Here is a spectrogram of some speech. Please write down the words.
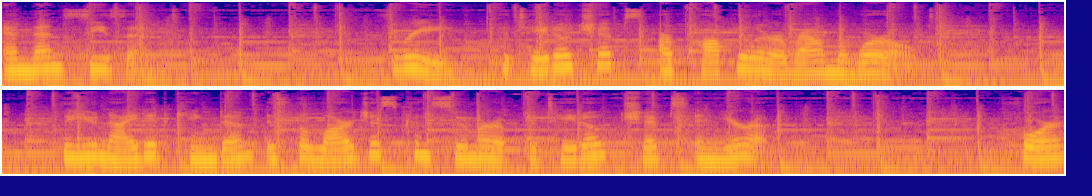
and then seasoned. 3. Potato chips are popular around the world. The United Kingdom is the largest consumer of potato chips in Europe. 4.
